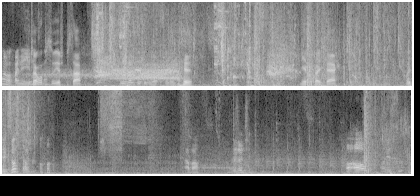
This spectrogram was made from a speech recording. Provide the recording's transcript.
No, fajne jedno. Czemu psujesz psa? Zepsuł to było wczoraj. Nie ruszaj się. Wojtek, został go! Kawa. Dobre rzeczy. O, o! On jest... tu-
